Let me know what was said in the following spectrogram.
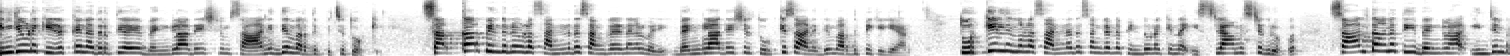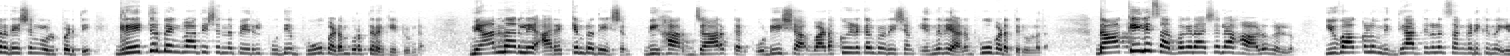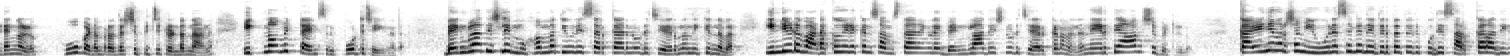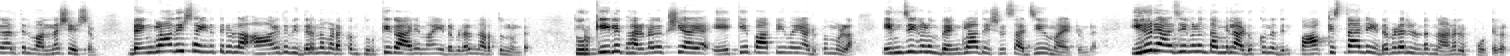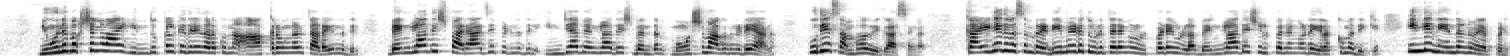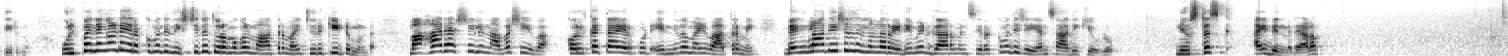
ഇന്ത്യയുടെ കിഴക്കൻ അതിർത്തിയായ ബംഗ്ലാദേശിലും സാന്നിധ്യം വർദ്ധിപ്പിച്ച് തുർക്കി. സർക്കാർ പിന്തുണയുള്ള സന്നദ്ധ സംഘടനകൾ വഴി ബംഗ്ലാദേശിൽ തുർക്കി സാന്നിധ്യം വർദ്ധിപ്പിക്കുകയാണ്. തുർക്കിയിൽ നിന്നുള്ള സന്നദ്ധ സംഘടന പിന്തുണയ്ക്കുന്ന ഇസ്ലാമിസ്റ്റ് ഗ്രൂപ്പ് സാൽത്താനത്ത് ഈ ബംഗ്ലാ ഇന്ത്യൻ പ്രദേശങ്ങൾ ഉൾപ്പെടുത്തി ഗ്രേറ്റർ ബംഗ്ലാദേശ് എന്ന പേരിൽ പുതിയ ഭൂപടം പുറത്തിറക്കിയിട്ടുണ്ട്. മ്യാൻമാറിലെ അരക്കൻ പ്രദേശം ബീഹാർ ജാർഖണ്ഡ് ഒഡീഷ വടക്കുകിഴക്കൻ പ്രദേശം എന്നിവയാണ് ഭൂപടത്തിലുള്ളത്. ധാക്കയിലെ സർവകലാശാല ഹാളുകളിലും യുവാക്കളും വിദ്യാർത്ഥികളും സംഘടിക്കുന്ന ഇടങ്ങളിലും ഭൂപടം പ്രദർശിപ്പിച്ചിട്ടുണ്ടെന്നാണ് ഇക്കണോമിക് ടൈംസ് റിപ്പോർട്ട് ചെയ്യുന്നത്. ബംഗ്ലാദേശിലെ മുഹമ്മദ് യൂനിസ് സർക്കാരിനോട് ചേർന്ന് നിൽക്കുന്നവർ ഇന്ത്യയുടെ വടക്കുകിഴക്കൻ സംസ്ഥാനങ്ങളെ ബംഗ്ലാദേശിനോട് ചേർക്കണമെന്ന് നേരത്തെ ആവശ്യപ്പെട്ടിരുന്നു. കഴിഞ്ഞ വർഷം യൂനസിന്റെ നേതൃത്വത്തിൽ പുതിയ സർക്കാർ അധികാരത്തിൽ വന്ന ശേഷം ബംഗ്ലാദേശ് സൈന്യത്തിലുള്ള ആയുധ വിതരണമടക്കം തുർക്കി കാര്യമായ ഇടപെടൽ നടത്തുന്നുണ്ട്. തുർക്കിയിലെ ഭരണകക്ഷിയായ എ കെ പാർട്ടിയുമായി അടുപ്പമുള്ള എൻ ജികളും ബംഗ്ലാദേശിൽ സജീവമായിട്ടുണ്ട്. ഇരു രാജ്യങ്ങളും തമ്മിൽ അടുക്കുന്നതിൽ പാകിസ്ഥാന്റെ ഇടപെടലുണ്ടെന്നാണ് റിപ്പോർട്ടുകൾ. ന്യൂനപക്ഷങ്ങളായ ഹിന്ദുക്കൾക്കെതിരെ നടക്കുന്ന ആക്രമണങ്ങൾ തടയുന്നതിൽ ബംഗ്ലാദേശ് പരാജയപ്പെടുന്നതിൽ ഇന്ത്യ ബംഗ്ലാദേശ് ബന്ധം മോശമാകുന്നതിനിടെയാണ് പുതിയ സംഭവ വികാസങ്ങൾ. കഴിഞ്ഞ ദിവസം റെഡിമെയ്ഡ് തുണിത്തരങ്ങൾ ഉൾപ്പെടെയുള്ള ബംഗ്ലാദേശ് ഉൽപ്പന്നങ്ങളുടെ ഇറക്കുമതിക്ക് ഇന്ത്യ നിയന്ത്രണം ഏർപ്പെടുത്തിയിരുന്നു. ഉൽപ്പന്നങ്ങളുടെ ഇറക്കുമതി നിശ്ചിത തുറമുകൾ മാത്രമായി ചുരുക്കിയിട്ടുമുണ്ട്. മഹാരാഷ്ട്രയിലെ നവശൈവ കൊൽക്കത്ത എയർപോർട്ട് എന്നിവ വഴി മാത്രമേ ബംഗ്ലാദേശിൽ നിന്നുള്ള റെഡിമെയ്ഡ് ഗാർമെന്റ്സ് ഇറക്കുമതി ചെയ്യാൻ സാധിക്കുകയുള്ളൂ. ന്യൂസ് ഡെസ്ക് ഐ ബിൻ മലയാളം.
